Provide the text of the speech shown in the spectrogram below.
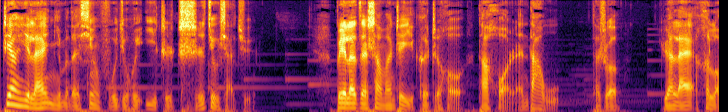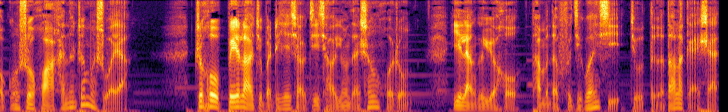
这样一来，你们的幸福就会一直持久下去。贝拉在上完这一课之后，她恍然大悟，她说：“原来和老公说话还能这么说呀！”之后，贝拉就把这些小技巧用在生活中。一两个月后，他们的夫妻关系就得到了改善。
